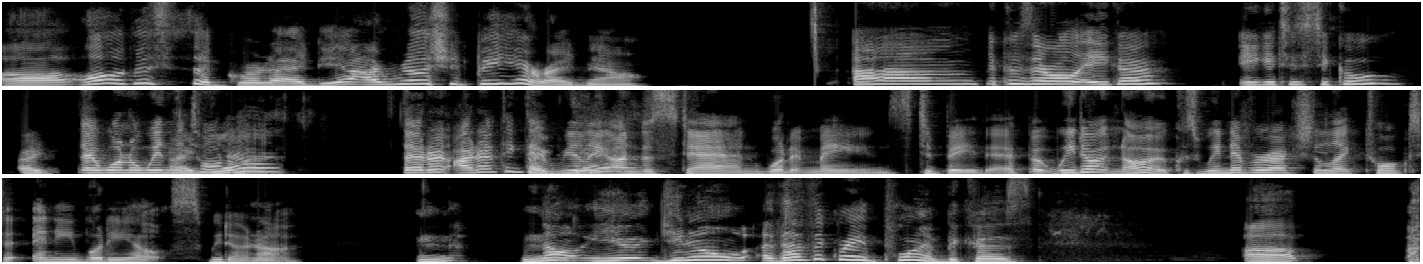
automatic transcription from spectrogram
uh, oh this is a good idea. I really should be here right now Um, because they're all ego, egotistical. I- they want to win the I tournament. guess. They don't. I don't think they I really guess. understand what it means to be there. But we don't know because we never actually like talk to anybody else. We don't know. no you, you know that's a great point because uh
